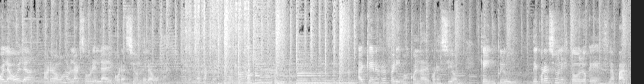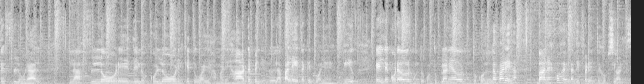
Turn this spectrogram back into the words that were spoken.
Hola, hola. Ahora vamos a hablar sobre la decoración de la boda. ¿A qué nos referimos con la decoración? Que incluye decoración es todo lo que es la parte floral, las flores, de los colores que tú vayas a manejar dependiendo de la paleta que tú hayas escogido. El decorador junto con tu planeador, junto con la pareja, van a escoger las diferentes opciones.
